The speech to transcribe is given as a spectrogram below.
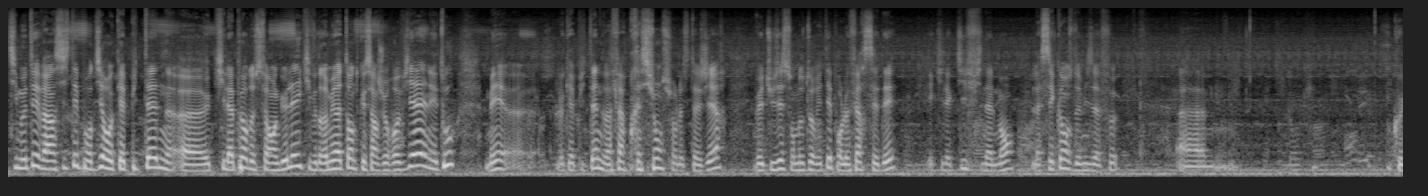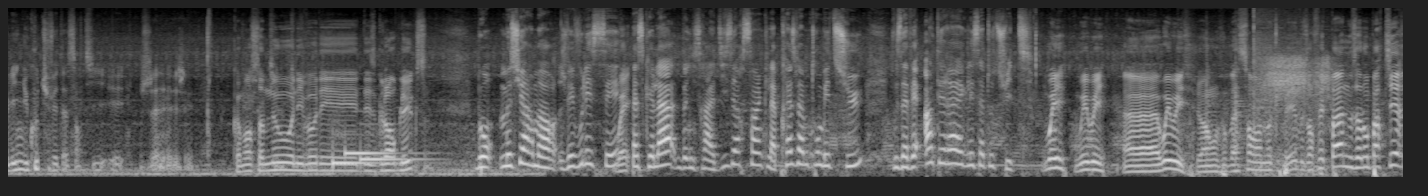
Timothée va insister pour dire au capitaine euh, qu'il a peur de se faire engueuler, qu'il vaudrait mieux attendre que Sergio revienne et tout, mais euh, le capitaine va faire pression sur le stagiaire, il va utiliser son autorité pour le faire céder et qu'il active finalement la séquence de mise à feu. Colline, du coup, tu fais ta sortie et j'ai- comment sommes-nous au niveau des, des Glorblux Bon, monsieur Armor, je vais vous laisser Ouais. parce que là, il sera à 10h05, la presse va me tomber dessus. Vous avez intérêt à régler ça tout de suite. Oui, oui, oui. Euh, oui, oui, on va s'en occuper, vous en faites pas, nous allons partir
